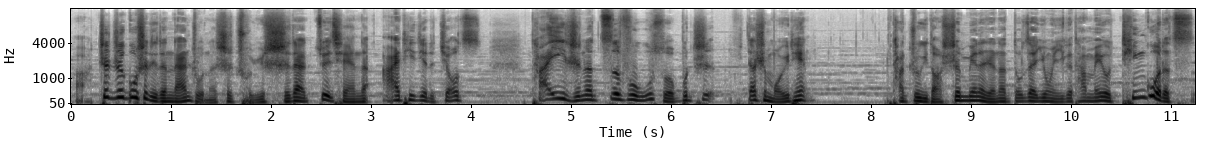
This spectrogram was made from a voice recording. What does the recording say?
啊，这支故事里的男主呢是处于时代最前沿的 IT 界的骄子，他一直呢自负无所不知，但是某一天，他注意到身边的人呢都在用一个他没有听过的词，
